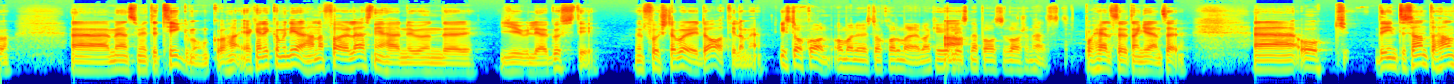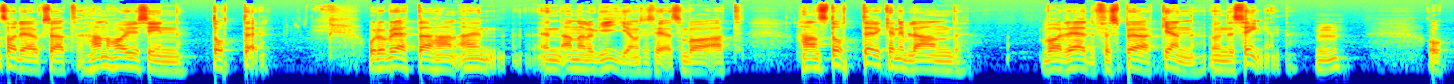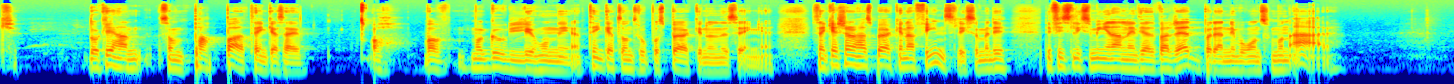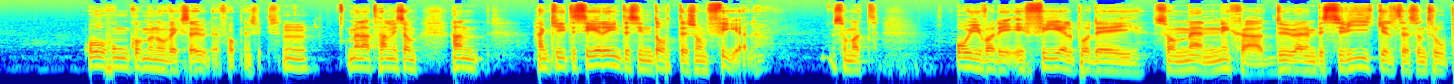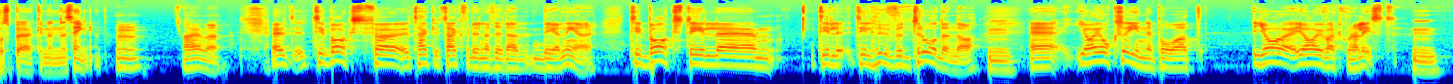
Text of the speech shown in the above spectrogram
eh, Med en som heter Tigmonk. Och han, jag kan rekommendera, han har föreläsningar här nu under juli, augusti. Den första börjar idag till och med. I Stockholm, om man nu är stockholmare. Man kan ju Ja. lyssna på oss var som helst. På Hälsa utan gränser. Eh, och det intressanta, han sa det också att han har ju sin dotter. Och då berättade han en, en analogi om man ska säga, som var att hans dotter kan ibland vara rädd för spöken under sängen. Och då kan han som pappa tänka sig, åh, vad, vad gullig hon är. Tänk att hon tror på spöken under sängen. Sen kanske de här spökena finns, liksom, men det, det finns liksom ingen anledning till att vara rädd på den nivån som hon är. Och hon kommer nog växa ur det förhoppningsvis. Men att han liksom, han, han kritiserar ju inte sin dotter som fel. Som att, oj vad det är fel på dig som människa. Du är en besvikelse som tror på spöken under sängen. Ja, jag är med. Eh, Tillbaks för, tack, tack för dina fina delningar. Tillbaks till, eh, till, till huvudtråden då. Eh, jag är också inne på att jag, jag har ju varit journalist.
